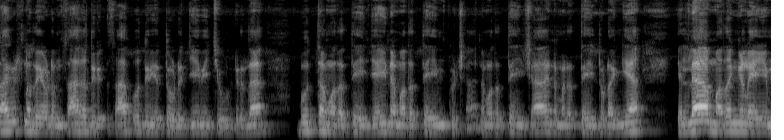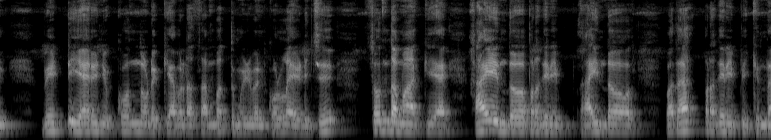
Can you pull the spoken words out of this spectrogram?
സഹിഷ്ണുതയോടും സാഹോദര്യ സാഹോദര്യത്തോടും ജീവിച്ചു കൊണ്ടിരുന്ന ബുദ്ധമതത്തെയും ജൈനമതത്തെയും കുഷാന മതത്തെയും ശാന മതത്തെയും തുടങ്ങിയ എല്ലാ മതങ്ങളെയും വെട്ടിയരിഞ്ഞു കൊന്നൊടുക്കി അവരുടെ സമ്പത്ത് മുഴുവൻ കൊള്ളയടിച്ച് സ്വന്തമാക്കിയ ഹൈന്ദവ പ്രചരി ഹൈന്ദവത പ്രചരിപ്പിക്കുന്ന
